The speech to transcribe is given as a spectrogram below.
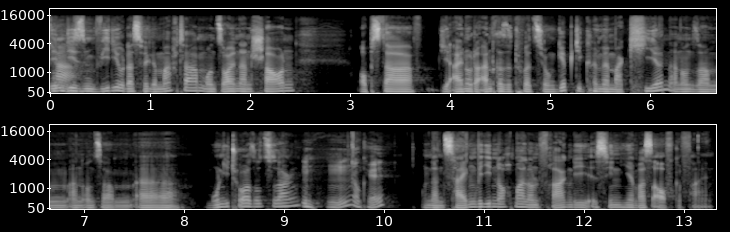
in ah. diesem Video, das wir gemacht haben und sollen dann schauen, ob es da die eine oder andere Situation gibt. Die können wir markieren an unserem, an unserem äh, Monitor sozusagen. Mhm, okay. Und dann zeigen wir die nochmal und fragen die, ist ihnen hier was aufgefallen?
